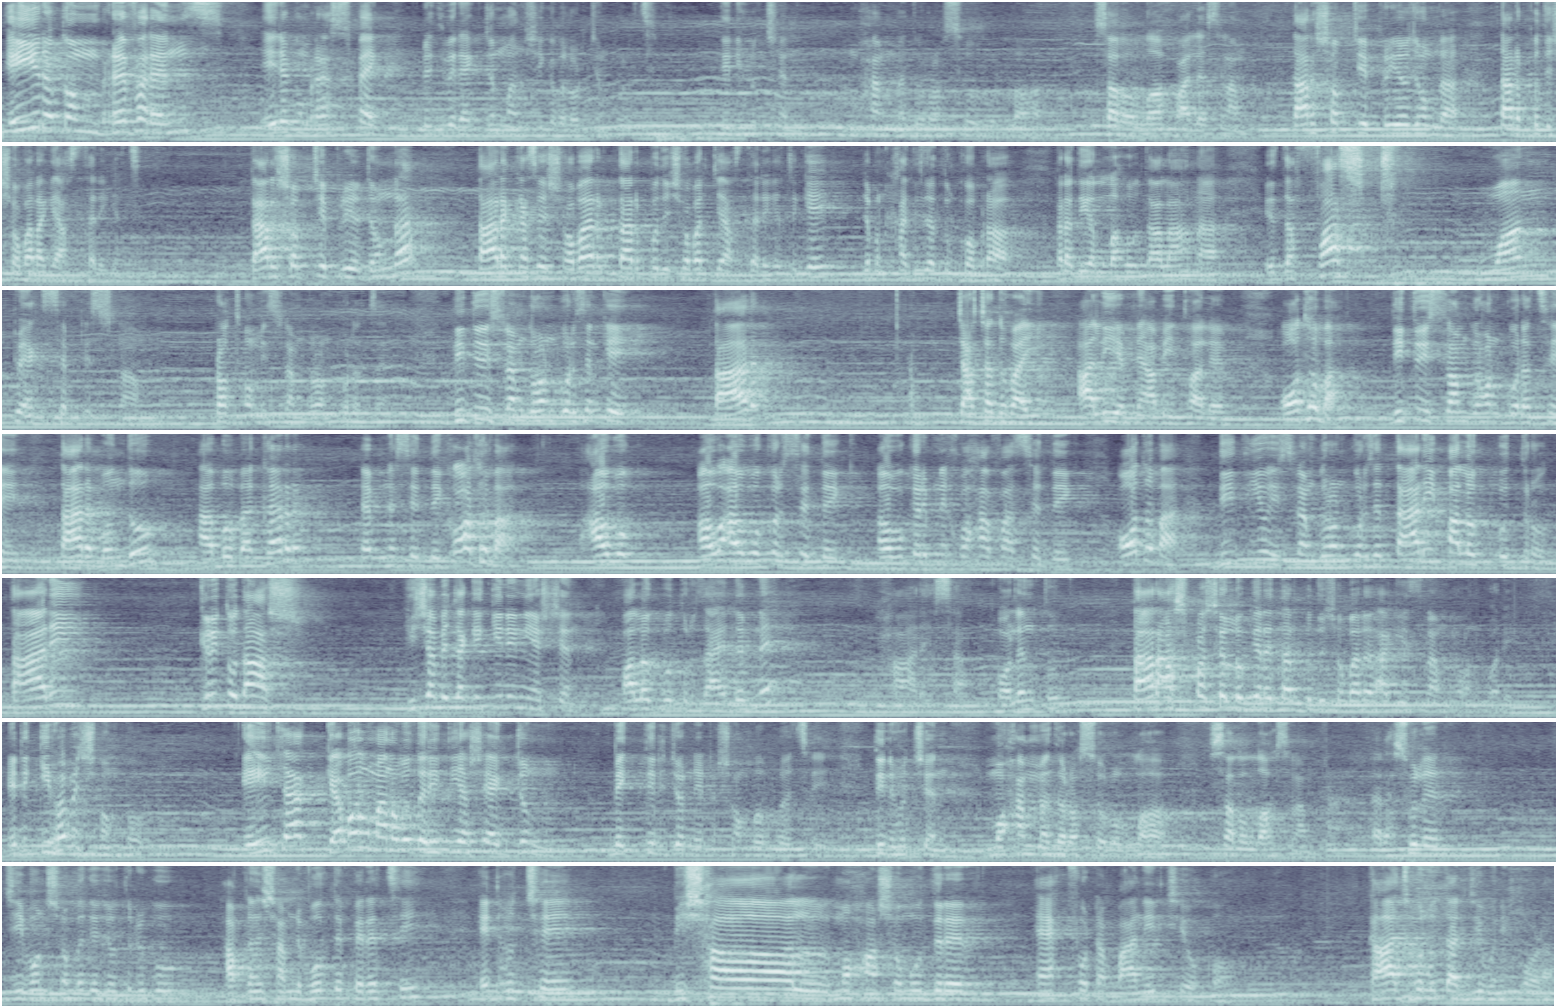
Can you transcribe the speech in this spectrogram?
এইরকম রেফারেন্স এইরকম রেসপেক্ট পৃথিবীর একজন মানুষ কেবল অর্জন করেছে। তিনি হচ্ছেন মুহাম্মদ রাসূলুল্লাহ সাল্লাল্লাহু আলাইহি তার সবচেয়ে প্রিয়জনরা তার প্রতি সবার আগে আস্থা রেখেছে। তার সবচেয়ে প্রিয়জনরা তার কাছে সবার, তার প্রতি সবার চেয়ে আস্থা রেখেছে কে? যেমন খাদিজাতুল কোবরা রাদি আল্লাহ আনহা is the first one to accept Islam প্রথম ইসলাম গ্রহণ করেছেন। দ্বিতীয় ইসলাম গ্রহণ করেছেন কে? তার চাচাতো ভাই আলী এবনে আবি তালেব। অথবা দ্বিতীয় ইসলাম গ্রহণ করেছে তার বন্ধু আবু বাকর এবনে সিদ্দিক। অথবা আবু আবু বকর সিদ্দিক, আবু বকর ইবনে খোহাফা সিদ্দিক। অথবা দ্বিতীয় ইসলাম গ্রহণ করেছে তারই পালক পুত্র, তারই কৃতদাস। হিসাবে যাকে কিনে নিয়ে এসছেন পালক পুত্র জায়দ ইবনে হারেসা। বলেন তো, তার আশপাশের লোকেরা তার প্রতি সবার আগে ইসলাম গ্রহণ করে। এটি কীভাবে সম্ভব? এইটা কেবল মানবতার ইতিহাসে একজন ব্যক্তির জন্য এটা সম্ভব হয়েছে। তিনি হচ্ছেন মোহাম্মদ রসুল্লাহ সাল্লাহ সাল্লাম। রাসুলের জীবন সম্বন্ধে যতটুকু আপনাদের সামনে বলতে পেরেছি, এটা হচ্ছে বিশাল মহাসমুদ্রের এক ফোঁটা পানির চেয়েও কম। কাজ হলো তার জীবনী পড়া।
